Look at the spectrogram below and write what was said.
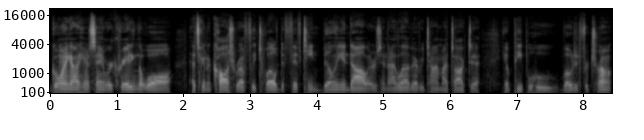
Going out here and saying we're creating the wall that's going to cost roughly 12 to 15 billion dollars, and I love every time I talk to you know people who voted for Trump.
